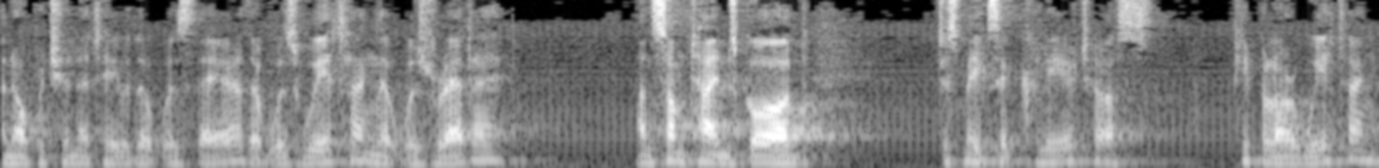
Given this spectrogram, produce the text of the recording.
An opportunity that was there, that was waiting, that was ready. And sometimes God just makes it clear to us people are waiting,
